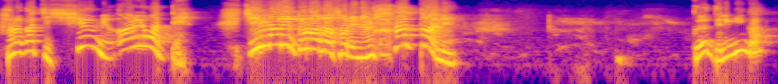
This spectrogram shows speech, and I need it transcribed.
하나같이 시험이 어려웠대. 지 말이 도나다 소리는 하나도 안 해. 그래 되는 긴가? 어?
